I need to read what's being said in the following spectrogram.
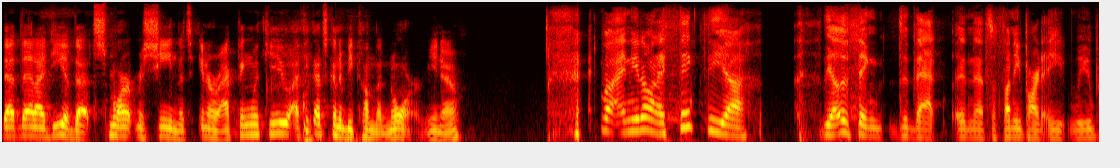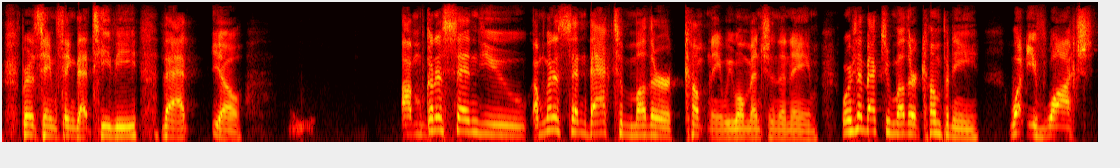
that that idea of that smart machine that's interacting with you i think that's going to become the norm you know? Well, and you know what? I think the uh, the other thing to that, and that's a funny part. eh, We read the same thing that TV that you know. I'm gonna send you. I'm gonna send back to Mother Company. We won't mention the name. We're gonna send back to Mother Company what you've watched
